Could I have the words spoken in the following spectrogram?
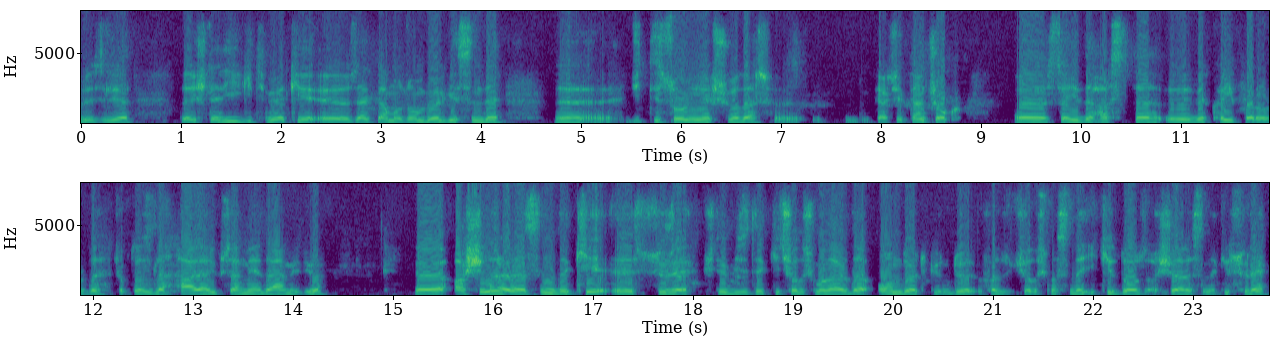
Brezilya'da işler iyi gitmiyor ki e, özellikle Amazon bölgesinde e, ciddi sorun yaşıyorlar. E, gerçekten çok e, sayıda hasta e, ve kayıp var orada. Çok da hızlı hala yükselmeye devam ediyor. E, aşılar arasındaki e, süre işte bizdeki çalışmalarda 14 gündü. Faz 3 çalışmasında iki doz aşı arasındaki süre.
